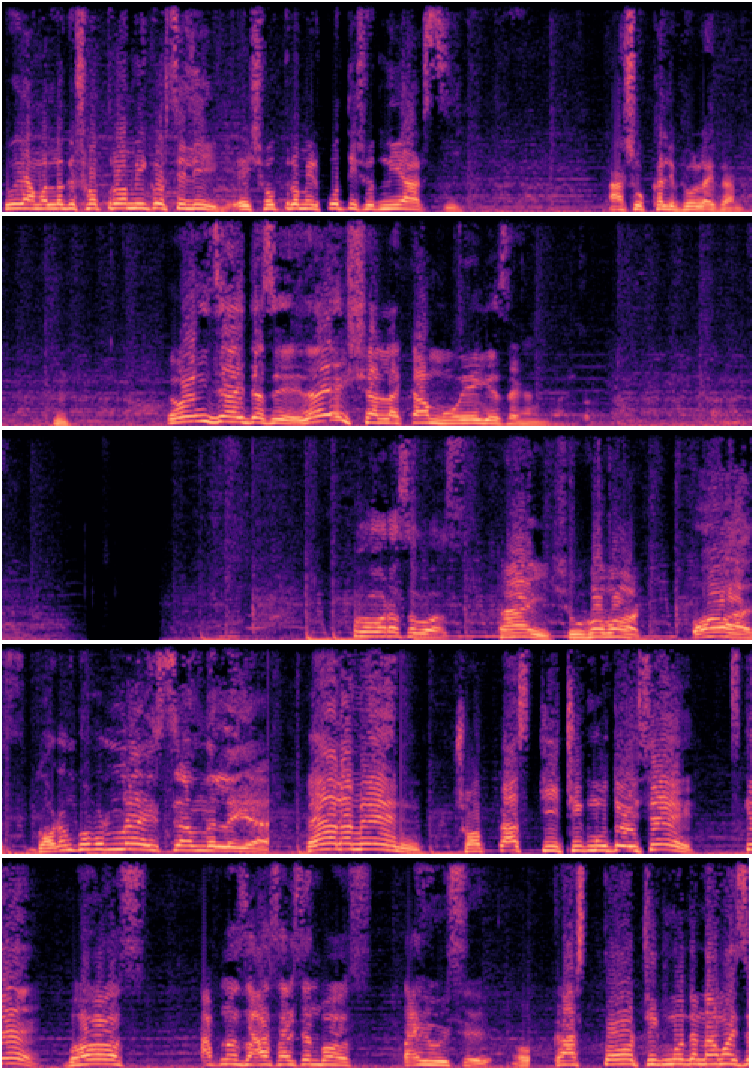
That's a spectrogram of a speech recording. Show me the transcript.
তুই আমার লোকে সত্রমি করছিলি, এই সত্রমির প্রতিশোধ নিয়ে আসছি। আসুক খালি পোলাই ফ্যান হুম। ওই যাইতাছে শালা কাম হয়ে গেছে খবর আছে বস? তাই সুখবর? বস গরম খবর না এসছে আপনার লেগে। হ্যাঁ আলামিন সব কাজ কি ঠিক মতো হইছে? আজকে? বস আপনার যা চাইছেন বস তাই হইছে। কাজ তো ঠিক মতো নামাইছ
